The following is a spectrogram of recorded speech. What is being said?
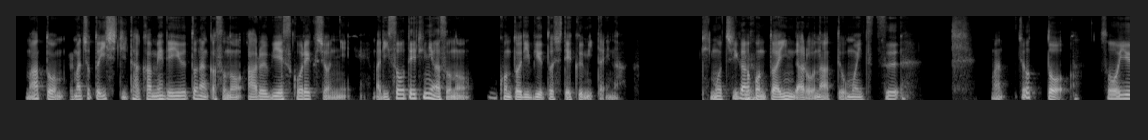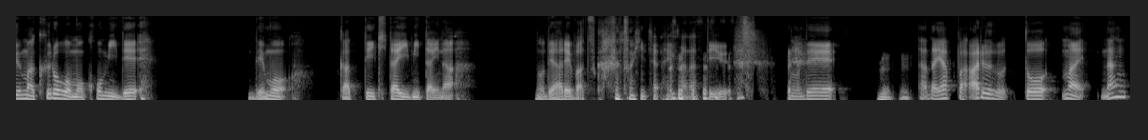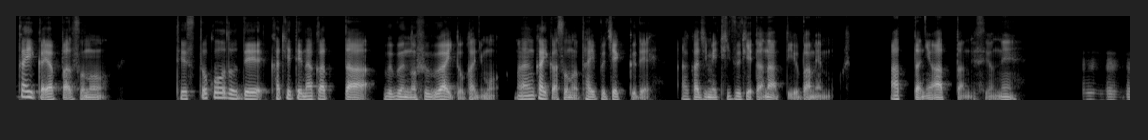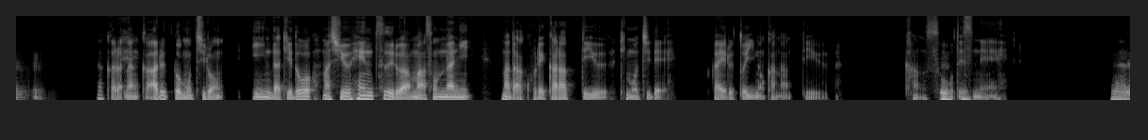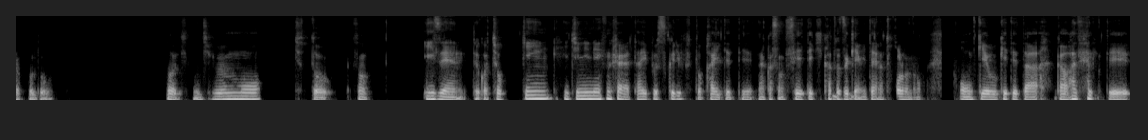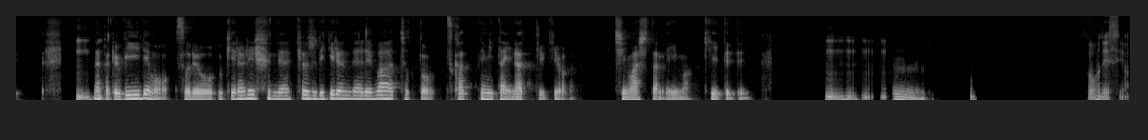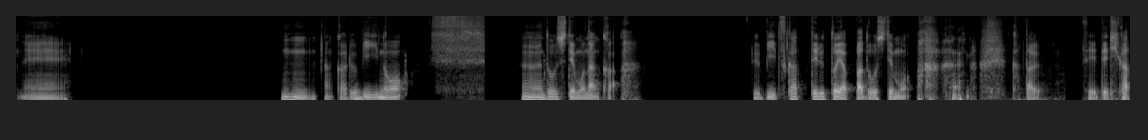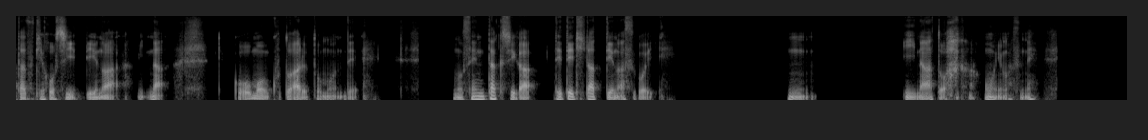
まあ、あと、まあ、ちょっと意識高めで言うと、なんかその RBS コレクションに、まあ、理想的にはそのコントリビュートしていくみたいな気持ちが本当はいいんだろうなって思いつつ、まあ、ちょっとそういうまあ苦労も込みで、でも使っていきたいみたいなのであれば使うといいんじゃないかなっていう ので、うんうんただやっぱあると、まあ何回かやっぱそのテストコードで書けてなかった部分の不具合とかにも、まあ何回かそのタイプチェックであらかじめ気づけたなっていう場面もあったにはあったんですよね。だからなんかあるともちろんいいんだけど、まあ、周辺ツールはまあそんなにまだこれからっていう気持ちで使えるといいのかなっていう感想ですね。なるほど。そうですね。自分もちょっとその以前というか直近1、2年ぐらいはタイプスクリプト書いてて、なんかその静的片付けみたいなところの恩恵を受けてた側なので、うんなんか Ruby でもそれを受けられるんで、享受できるんであれば、ちょっと使ってみたいなっていう気はしましたね、今聞いてて。うんうんうんうんうん。そうですよね。うん、なんか Ruby の、うん、どうしてもなんか Ruby 使ってるとやっぱどうしても 片性的片付け欲しいっていうのはみんな結構思うことあると思うんで、この選択肢が出てきたっていうのはすごい、うん、いいなとは 思いますね。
